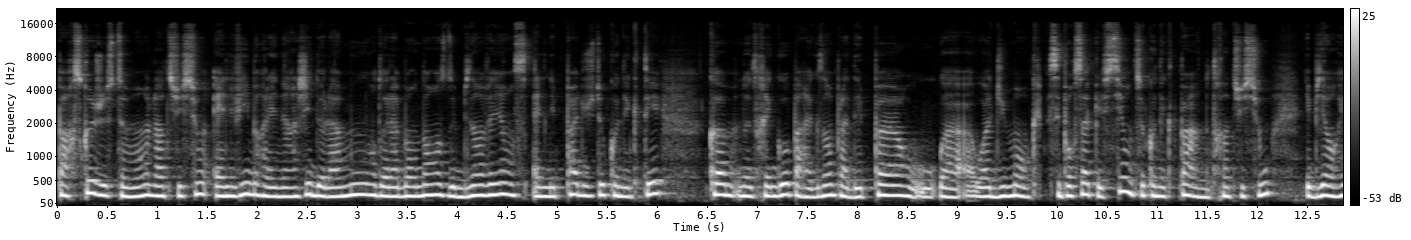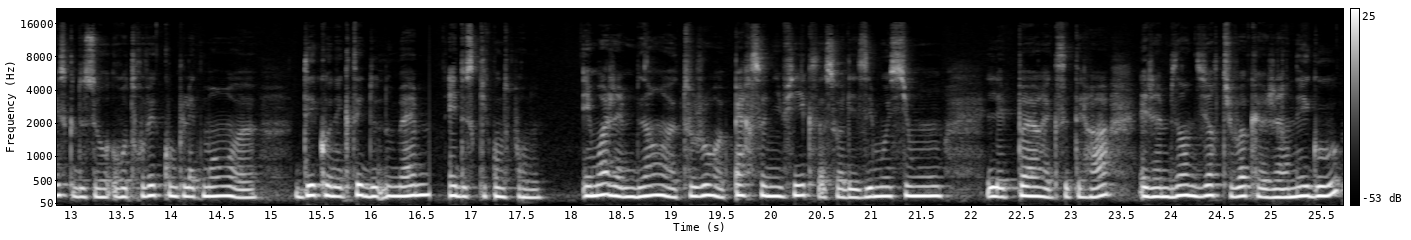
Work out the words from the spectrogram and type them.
parce que justement, l'intuition, elle vibre à l'énergie de l'amour, de l'abondance, de bienveillance. Elle n'est pas du tout connectée comme notre ego par exemple a des peurs ou a, du manque. C'est pour ça que si on ne se connecte pas à notre intuition, eh bien on risque de se retrouver complètement euh, déconnecté de nous-mêmes et de ce qui compte pour nous. Et moi j'aime bien euh, toujours personnifier que ce soit les émotions, les peurs, etc. Et j'aime bien dire, tu vois, que j'ai un ego,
